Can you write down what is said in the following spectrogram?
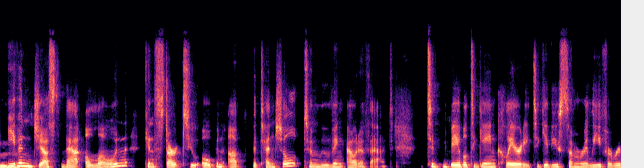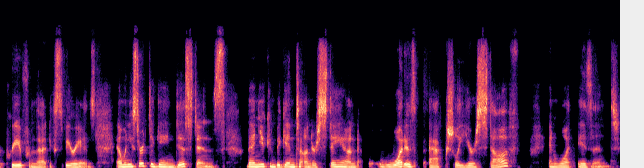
Mm-hmm. Even just that alone can start to open up potential to moving out of that to be able to gain clarity, to give you some relief or reprieve from that experience. And when you start to gain distance, then you can begin to understand what is actually your stuff and what isn't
